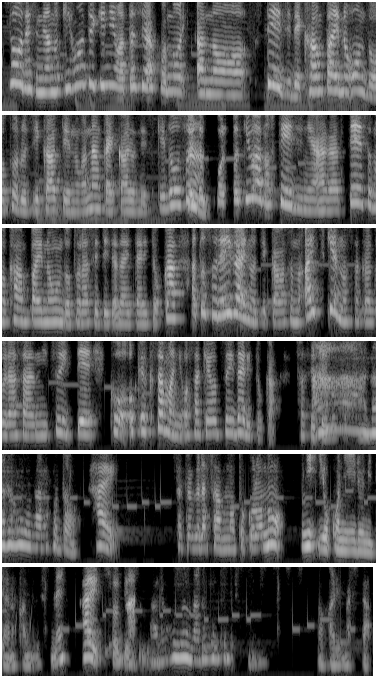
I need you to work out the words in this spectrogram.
そうですね。あの、基本的に私はこの、あの、ステージで乾杯の温度を取る時間っていうのが何回かあるんですけど、そういう時は、あの、ステージに上がって、その乾杯の温度を取らせていただいたりとか、あとそれ以外の時間は、その愛知県の酒蔵さんについて、こう、お客様にお酒を継いだりとかさせていただきます。ああ、なるほど、なるほど。はい。酒蔵さんのところのに横にいるみたいな感じですね。はい、そうです。なるほど、なるほどですね。わかりました。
